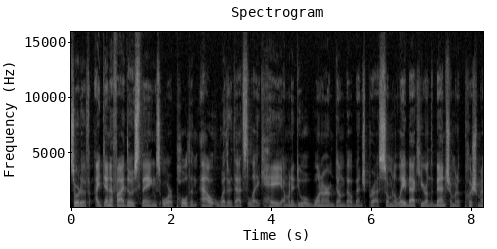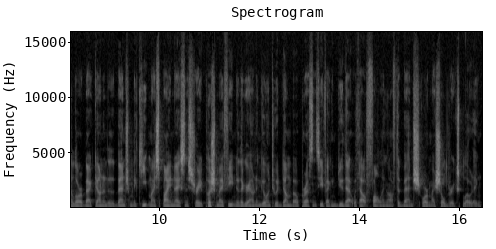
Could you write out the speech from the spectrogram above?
sort of identify those things or pull them out, whether that's like, hey, I'm going to do a one arm dumbbell bench press. So I'm going to lay back here on the bench. I'm going to push my lower back down into the bench. I'm going to keep my spine nice and straight, push my feet into the ground, and go into a dumbbell press and see if I can do that without falling off the bench or my shoulder exploding.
